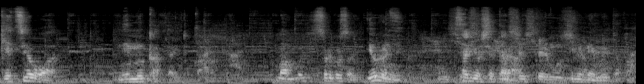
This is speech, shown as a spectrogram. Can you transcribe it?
月曜は眠かったりとか、まあ、それこそ夜に作業してたら昼眠いとか。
